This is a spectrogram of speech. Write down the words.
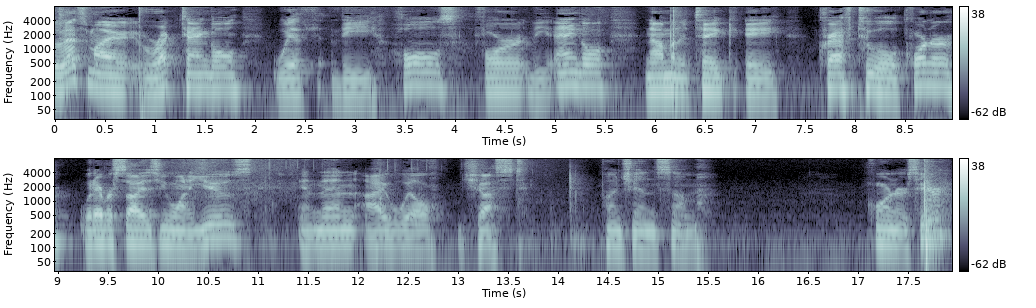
so that's my rectangle with the holes for the angle. Now I'm gonna take a craft tool corner, whatever size you wanna use, and then I will just punch in some corners here.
